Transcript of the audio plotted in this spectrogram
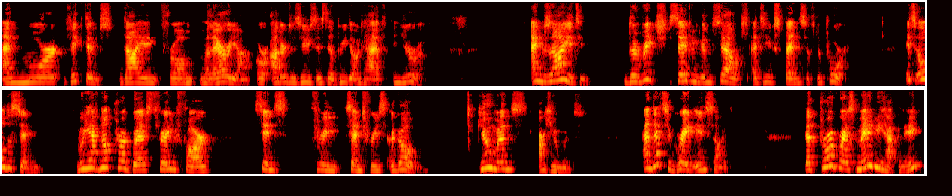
and more victims dying from malaria or other diseases that we don't have in Europe. anxiety, the rich saving themselves at the expense of the poor. It's all the same. We have not progressed very far since three centuries ago. Humans are humans. And that's a great insight. That progress may be happening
